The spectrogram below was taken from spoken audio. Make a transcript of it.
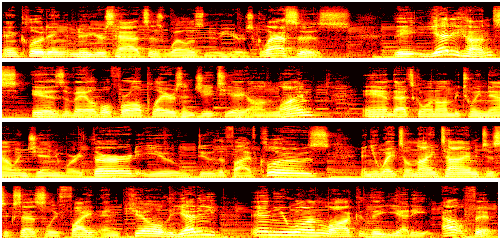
including New Year's hats as well as New Year's glasses. The Yeti Hunt is available for all players in GTA Online, and that's going on between now and January 3rd. You do the five clues, and you wait till nighttime to successfully fight and kill the Yeti, and you will unlock the Yeti outfit.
